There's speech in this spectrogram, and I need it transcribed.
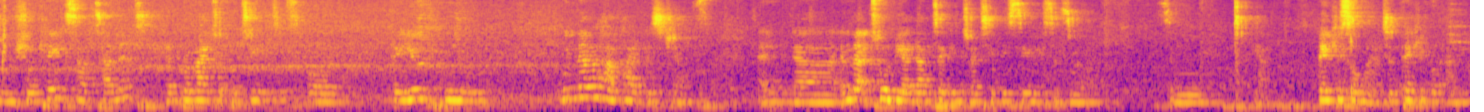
to showcase our talent and provide opportunities for the youth who would never have had this chance. And, uh, and that will be adapted into a TV series as well. So, yeah. Thank you so much, and thank you for coming.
